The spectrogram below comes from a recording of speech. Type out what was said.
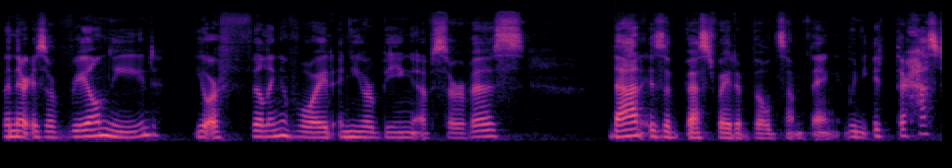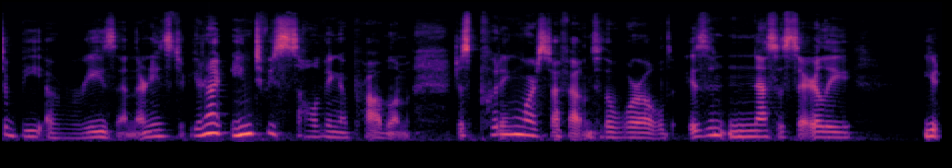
when there is a real need, you are filling a void and you are being of service. That is the best way to build something. When it, there has to be a reason. There needs to. You're not. You need to be solving a problem. Just putting more stuff out into the world isn't necessarily. You,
